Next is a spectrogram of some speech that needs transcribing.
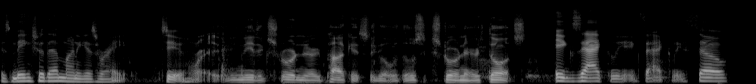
is making sure that money is right too Right. You need extraordinary pockets to go with those extraordinary thoughts. Exactly, exactly. So,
